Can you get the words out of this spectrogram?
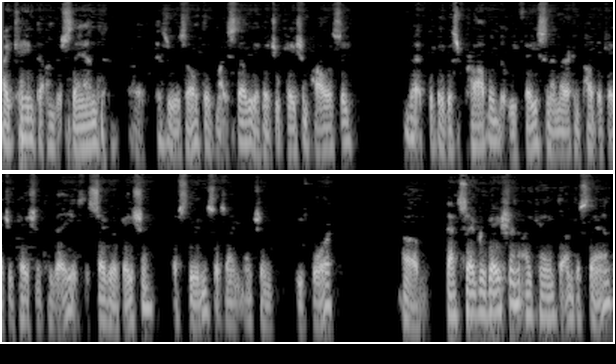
I came to understand uh, as a result of my study of education policy that the biggest problem that we face in American public education today is the segregation of students, as I mentioned before. Um, that segregation, I came to understand,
